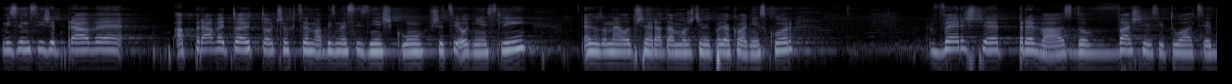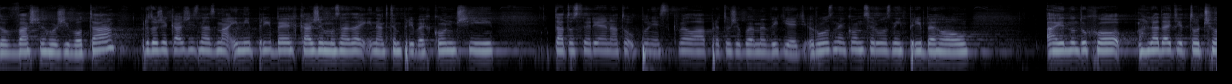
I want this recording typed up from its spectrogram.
Myslím si, že práve, a práve to je to, čo chcem, aby sme si z dnešku všetci odniesli, je to tá najlepšia rada, môžete mi poďakovať neskôr. Verše pre vás do vašej situácie, do vašeho života, pretože každý z nás má iný príbeh, každému z nás aj inak ten príbeh končí. Táto séria je na to úplne skvelá, pretože budeme vidieť rôzne konce rôznych príbehov a jednoducho hľadajte to, čo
